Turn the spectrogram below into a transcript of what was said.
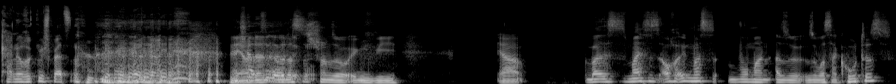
Keine Rückenschmerzen. Ich aber, dann, aber das ist schon so irgendwie, ja. Aber es ist meistens auch irgendwas, wo man, also sowas Akutes,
